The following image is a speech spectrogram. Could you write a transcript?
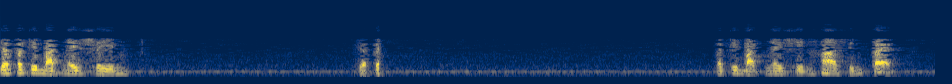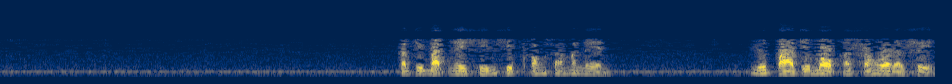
จะปฏิบัติในศีล จะเป็นปฏิบัติในศีลห้าศีลแปดปฏิบัติในศีลสิบของสามเณรหรือปาติโมกขสังวรศีล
